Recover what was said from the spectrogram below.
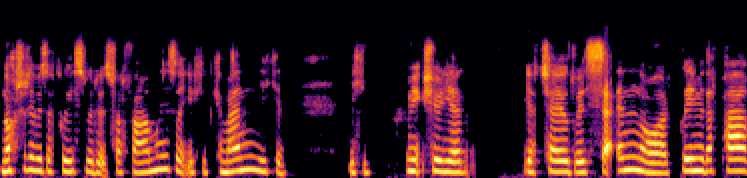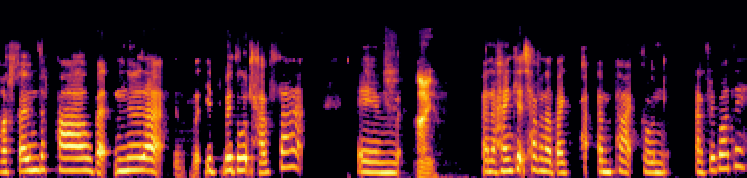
nursery was a place where it's for families. Like you could come in, you could you could make sure your your child was sitting or playing with their pal or found their pal, but no, that we don't have that. Um, Aye. And I think it's having a big p- impact on everybody.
